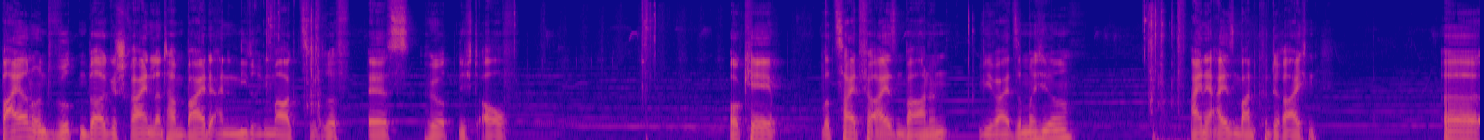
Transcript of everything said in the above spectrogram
Bayern und Württembergisch Rheinland haben beide einen niedrigen Marktzugriff. Es hört nicht auf. Okay, wird Zeit für Eisenbahnen. Wie weit sind wir hier? Eine Eisenbahn könnte reichen. Äh,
